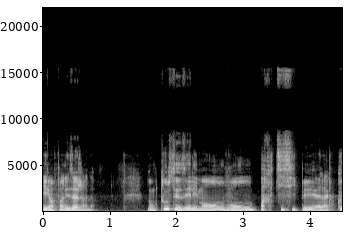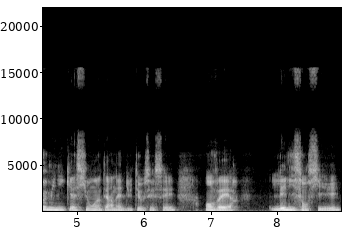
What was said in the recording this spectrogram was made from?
et enfin les agendas. Donc tous ces éléments vont participer à la communication Internet du TOCC envers les licenciés,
